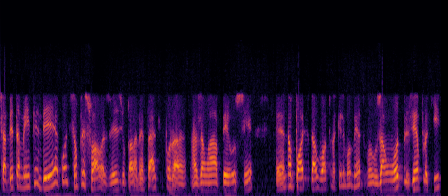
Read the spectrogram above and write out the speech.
Saber também entender a condição pessoal, às vezes, de um parlamentar que, por razão A, B ou C, é, não pode dar o voto naquele momento. Vou usar um outro exemplo aqui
